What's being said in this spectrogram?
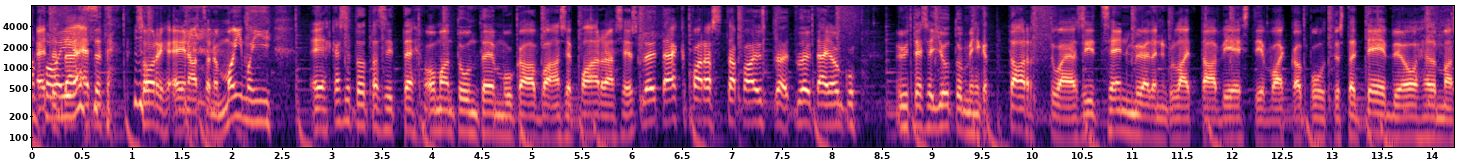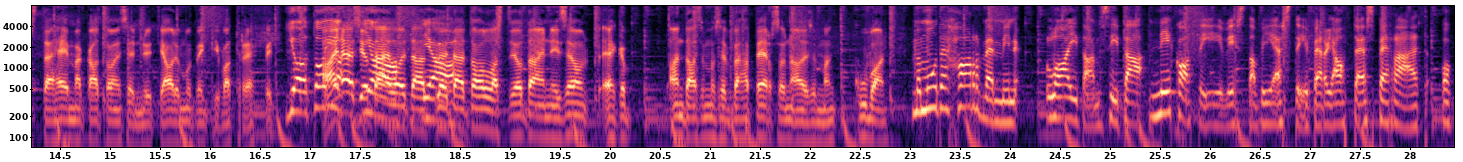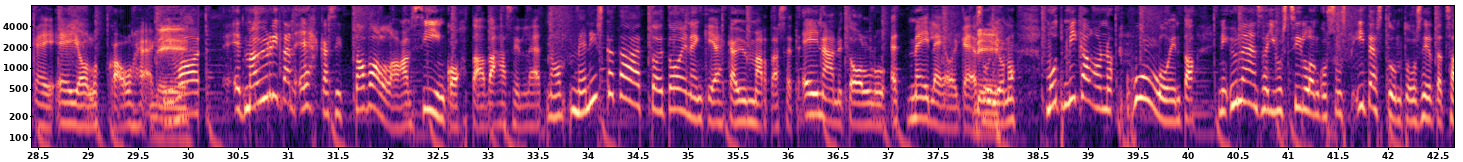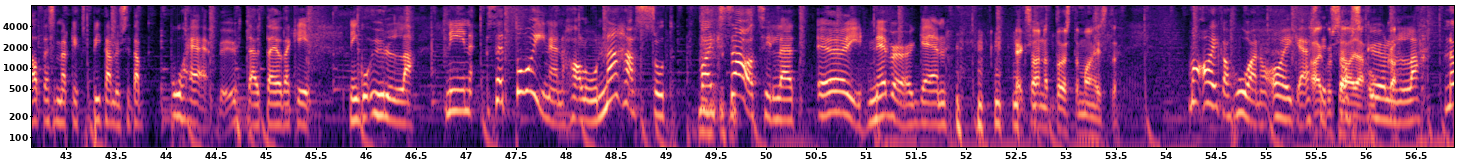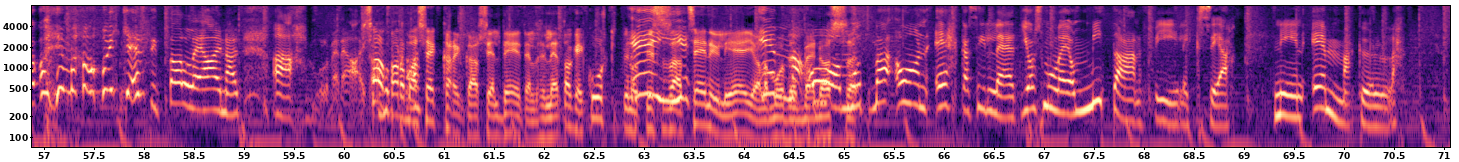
että, pois. että, että, sori, ei natsannut, moi moi. Ehkä se tota sitten oman tunteen mukaan vaan se paras. Ja jos löytää ehkä paras tapa just lö- löytää jonkun yhteisen jutun, mihinkä tarttua ja siitä sen myötä niin laittaa viestiä, vaikka on puhuttu jostain TV-ohjelmasta ja hei mä katoin sen nyt ja oli muuten kiva treffit. Joo, toi Aina jos jotain joo, löytää, joo. löytää tollasta jotain, niin se on ehkä antaa semmoisen vähän persoonallisemman kuvan. Mä muuten harvemmin laitan sitä negatiivista viestiä periaatteessa perään, että okei, ei ollut kauhean Niin. kivaa. Et mä yritän ehkä sit tavallaan siinä kohtaa vähän silleen, että no menisikö tää, että toi toinenkin ehkä ymmärtäisi, että ei nää nyt ollut, että meille ei oikein Niin. sujunut. Mutta mikä on hulluinta, niin yleensä just silloin, kun susta itse tuntuu siltä, että sä oot esimerkiksi pitänyt sitä puheyhteyttä jotenkin niin kuin yllä, niin se toinen haluu nähdä sut, vaikka sä oot silleen, että ei, never again. Eikö sä anna toista mahista? Mä oon aika huono oikeesti Ai, kun sä tossa kyllä. No kun mä oon oikeesti tolleen aina, että ah, mulla menee aika Sä oot varmaan sekkarin kanssa siellä dateilla silleen, että okei, 60 minuuttia Ei, sä saat sen yli, ei olla en muuten mä menossa. oo, mut mä oon ehkä silleen, että jos mulla ei ole mitään fiiliksiä, niin en mä kyllä.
